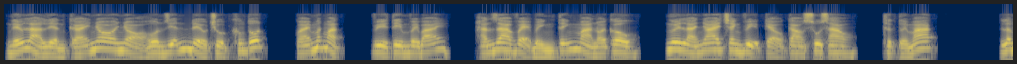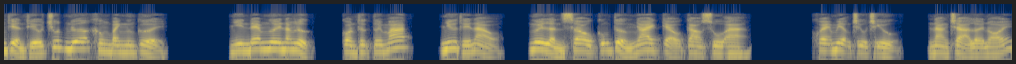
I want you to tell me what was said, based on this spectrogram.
nếu là liền cái nho nhỏ hôn diễn đều chụp không tốt, quái mất mặt, vì tìm về bãi, hắn ra vẻ bình tĩnh mà nói câu, ngươi là nhai tranh vị kẹo cao su sao, thực tới mát. Lâm Thiển thiếu chút nữa không banh ngưng cười. Nhìn đem ngươi năng lực, còn thực tới mát, như thế nào, ngươi lần sau cũng tưởng nhai kẹo cao su à. Khoe miệng chịu chịu, nàng trả lời nói,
